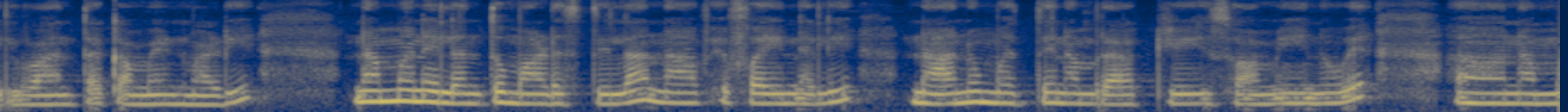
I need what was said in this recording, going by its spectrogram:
ಇಲ್ವಾ ಅಂತ ಕಮೆಂಟ್ ಮಾಡಿ. ನಮ್ಮ ಮನೇಲಂತೂ ಮಾಡಿಸ್ತಿಲ್ಲ. ನಾವೇ ಫೈನಲಿ ನಾನು ಮತ್ತು ನಮ್ಮ ರಾಕಿ ಸ್ವಾಮಿನೂ ನಮ್ಮ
